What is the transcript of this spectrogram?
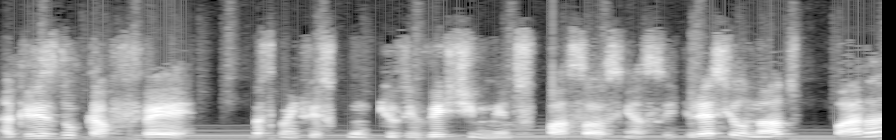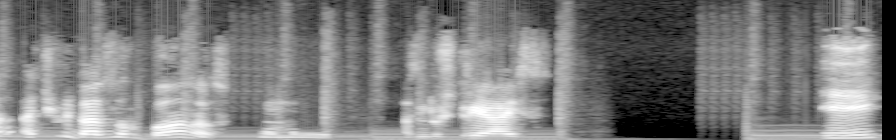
A crise do café basicamente fez com que os investimentos passassem a ser direcionados para atividades urbanas, como as industriais. E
